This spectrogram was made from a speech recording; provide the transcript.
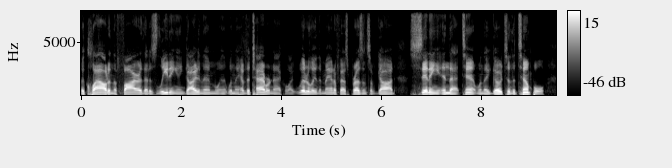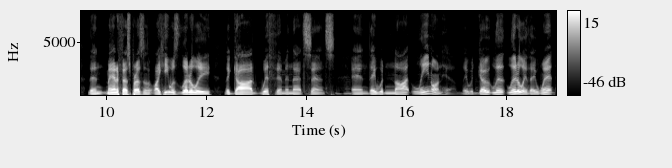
the cloud and the fire that is leading and guiding them when, when they have the tabernacle, like literally the manifest presence of God sitting in that tent. When they go to the temple, then manifest presence, like he was literally the God with them in that sense. Mm-hmm. And they would not lean on him. They would mm-hmm. go, li- literally, they went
